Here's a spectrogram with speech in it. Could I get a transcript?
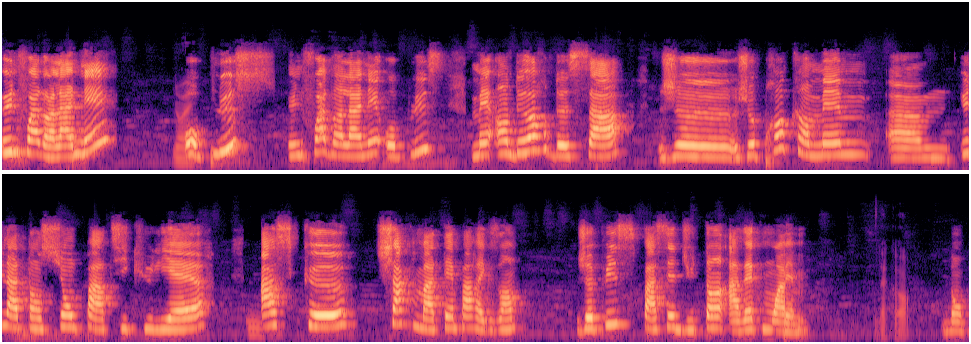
une fois dans l'année au plus, une fois dans l'année au plus. Mais en dehors de ça, je, je prends quand même euh, une attention particulière mm. à ce que chaque matin, par exemple, je puisse passer du temps avec moi-même. D'accord. Donc,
